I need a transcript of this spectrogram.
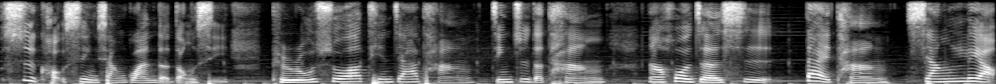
适口性相关的东西，比如说添加糖、精致的糖，那或者是代糖、香料、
